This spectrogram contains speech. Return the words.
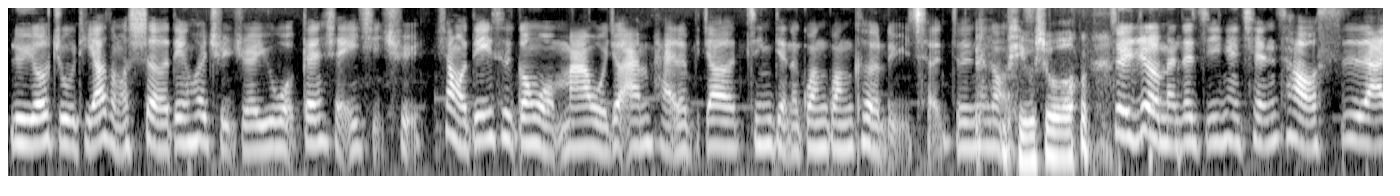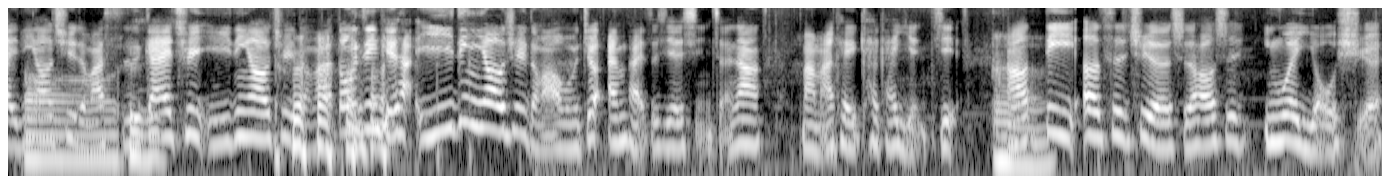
旅游主题要怎么设定，会取决于我跟谁一起去。像我第一次跟我妈，我就安排了比较经典的观光客旅程，就是那种，比如说最热门的景点浅草寺啊，一定要去的嘛；死该去一定要去的嘛；东京铁塔一定要去的嘛。我们就安排这些行程，让妈妈可以开开眼界。然后第二次去的时候，是因为游学，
